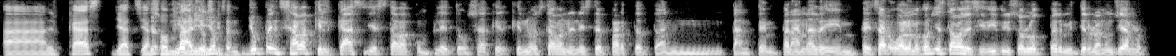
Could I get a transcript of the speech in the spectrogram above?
al cast, ya, ya Yo- son que varios Yo, que están. yo pensaba que el cast ya estaba completo, o sea, que, que no estaban en esta parte tan, tan temprana de empezar, o a lo mejor ya estaba decidido y solo permitieron anunciarlo.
